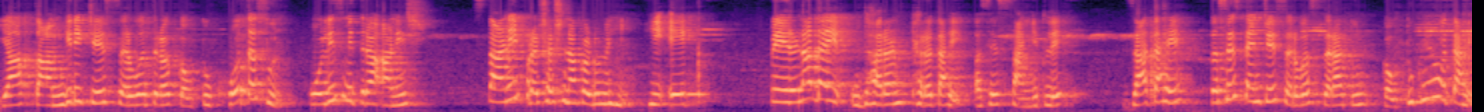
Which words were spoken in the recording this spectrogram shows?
या कामगिरीचे सर्वत्र कौतुक होत असून पोलीस मित्र आणि स्थानिक प्रशासनाकडूनही ही एक प्रेरणादायी उदाहरण ठरत आहे असे सांगितले जात आहे. तसेच त्यांचे सर्व स्तरातून कौतुकही होत आहे.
